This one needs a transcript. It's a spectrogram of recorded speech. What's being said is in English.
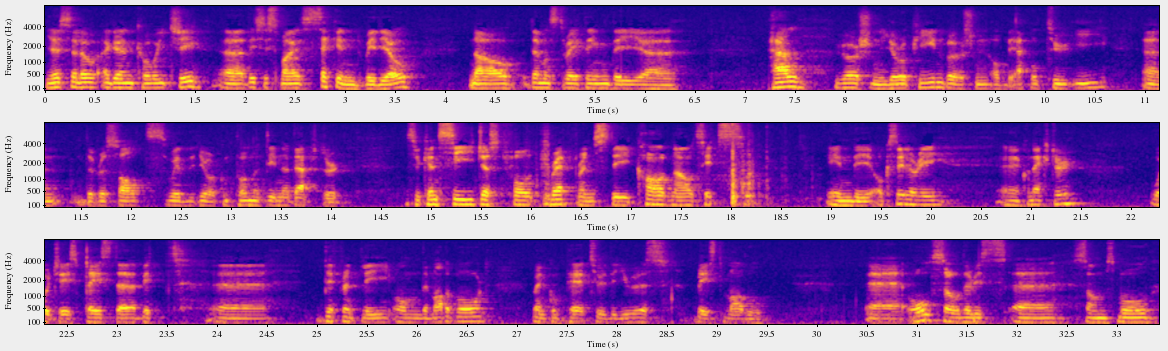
Yes, hello again Koichi. Uh, this is my second video now demonstrating the uh, PAL version, European version of the Apple IIe and the results with your component in adapter. As you can see just for reference the card now sits in the auxiliary uh, connector which is placed a bit uh, differently on the motherboard when compared to the US based model. Uh, also there is uh, some small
